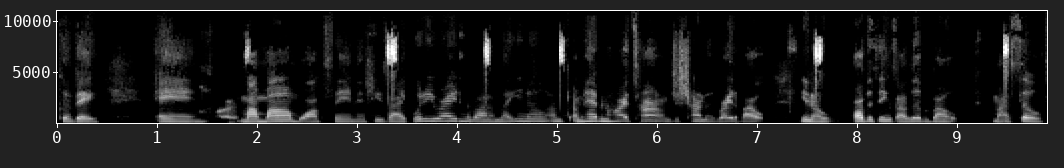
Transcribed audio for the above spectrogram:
convey. And my mom walks in and she's like, "What are you writing about?" I'm like, "You know, I'm I'm having a hard time. I'm just trying to write about, you know, all the things I love about myself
